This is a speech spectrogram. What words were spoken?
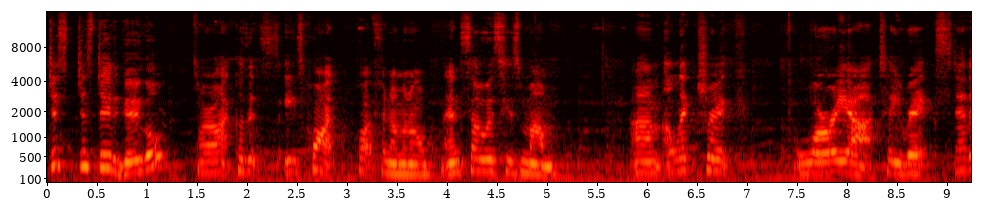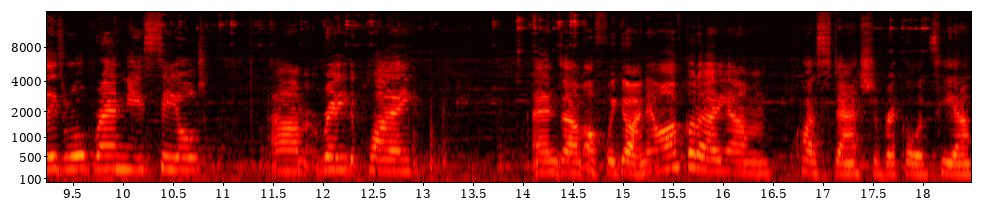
just just do the Google, all right, because it's he's quite quite phenomenal, and so is his mum um, Electric Warrior T-Rex. Now these are all brand new, sealed, um, ready to play, and um, off we go. Now I've got a um, quite a stash of records here,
